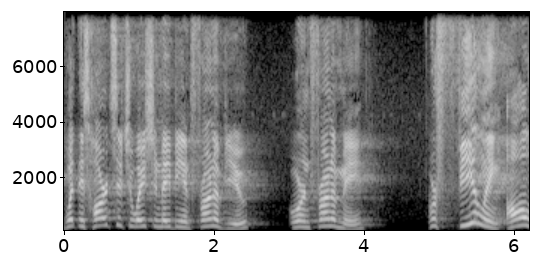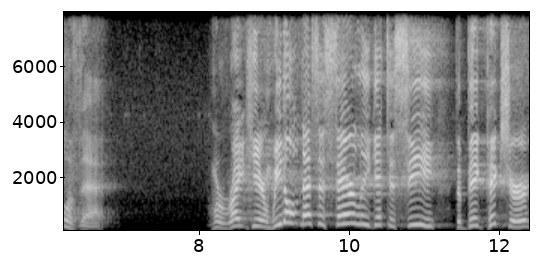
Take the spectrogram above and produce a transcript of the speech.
what this hard situation may be in front of you or in front of me. We're feeling all of that. We're right here, and we don't necessarily get to see the big picture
